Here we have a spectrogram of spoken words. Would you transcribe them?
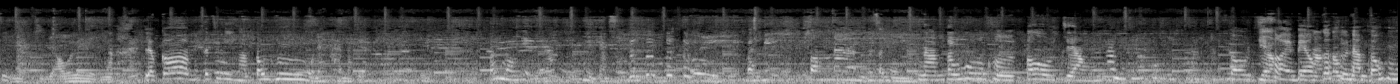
สีหมี่เกี๊ยวอะไรอย่างเงี้ยแล้วก็มันก็จะมีน้ำเต้าหู้นะคะนะต้องมองเห็นเหมล่ะเห็นกันเอมันไม่ต้องน้ามันก็จะงงน้ำเต้าหู้คือโต้เจียวโต้เจียงซอยเบลก็คือน้ำต้าหู้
